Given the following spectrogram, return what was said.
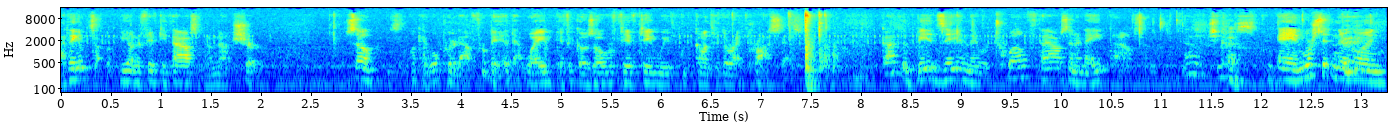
I think it'll be under fifty thousand. I'm not sure." So, okay, we'll put it out for bid. That way, if it goes over fifty, we've gone through the right process. Got the bids in, they were twelve thousand and eight thousand. And we're sitting there going,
